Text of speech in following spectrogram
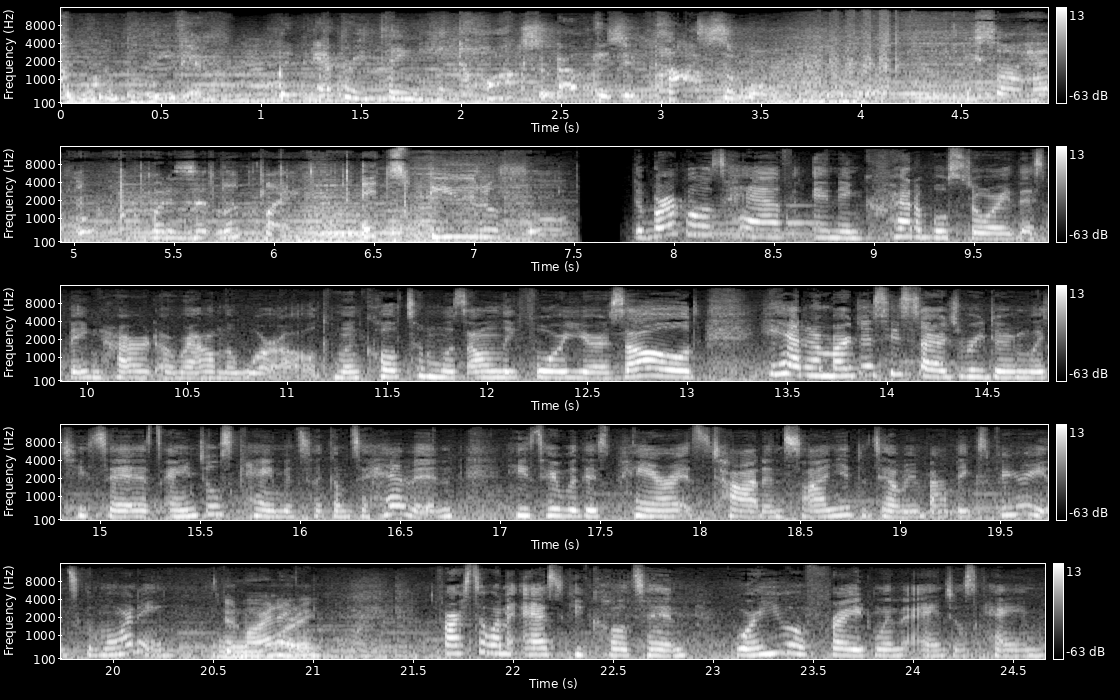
I want to believe him. But everything he talks about is impossible. You saw heaven? What does it look like? It's beautiful. The Burpos have an incredible story that's being heard around the world. When Colton was only four years old, he had an emergency surgery during which he says angels came and took him to heaven. He's here with his parents, Todd and Sonia, to tell me about the experience. Good morning. Good morning. First, I want to ask you, Colton, were you afraid when the angels came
